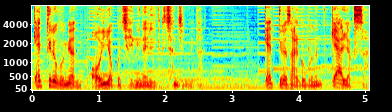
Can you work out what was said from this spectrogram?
깨뜨려 보면 어이없고 재미난 일들이 천지입니다. 깨뜨려서 알고 보는 깨알 역사,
